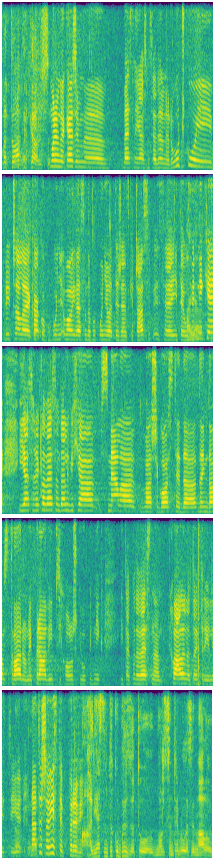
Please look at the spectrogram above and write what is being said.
Pa to ti kažeš. Moram da kažem, e, Vesna i ja smo sedele na ručku i pričale kako popunja, voli Vesna da popunjava te ženske časopise i te ja? upitnike. I ja sam rekla Vesna, da li bih ja smela vaše goste da, da im dam stvarno onaj pravi psihološki upitnik. I tako da Vesna, hvala na toj prilici. Nataša, vi ste prvi. Ali ja sam tako brzo tu, možda sam trebala da se malo,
